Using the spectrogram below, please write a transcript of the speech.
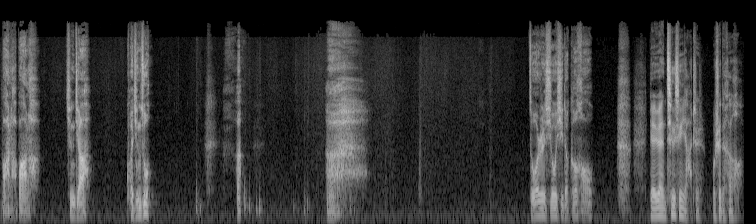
罢了罢了，卿家，快请坐。啊，昨日休息的可好？别院清新雅致，我睡得很好，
